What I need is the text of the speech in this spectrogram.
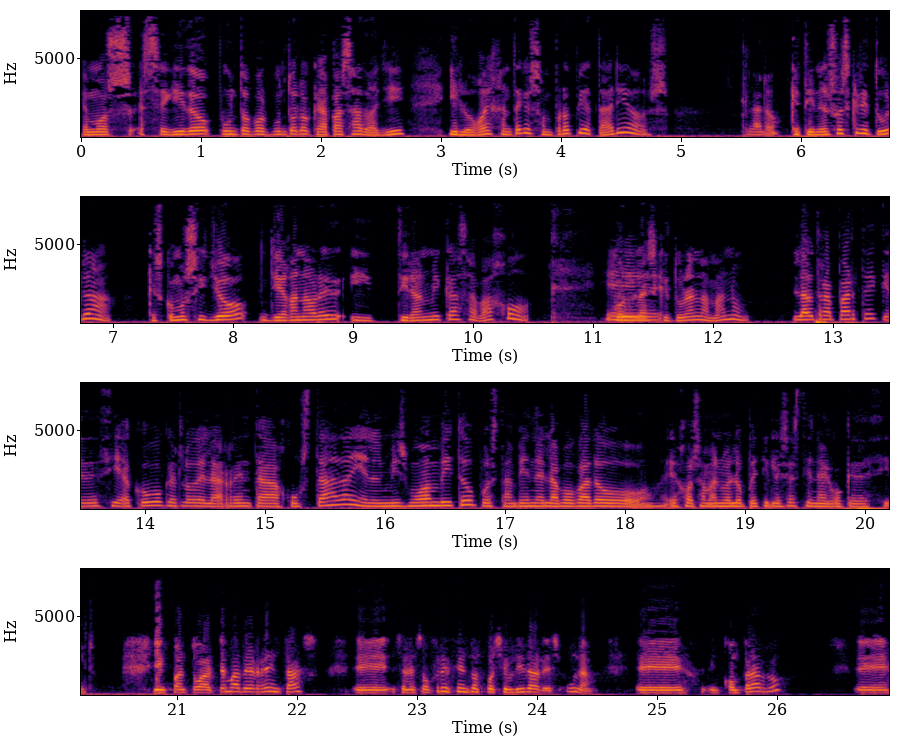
hemos seguido punto por punto lo que ha pasado allí. Y luego hay gente que son propietarios, Claro. que tienen su escritura, que es como si yo llegan ahora y tiran mi casa abajo con Eh, la escritura en la mano. La otra parte que decía Cobo, que es lo de la renta ajustada, y en el mismo ámbito, pues también el abogado eh, José Manuel López Iglesias tiene algo que decir. Y en cuanto al tema de rentas, eh, se les ofrecen dos posibilidades. Una, eh, comprarlo. Eh,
